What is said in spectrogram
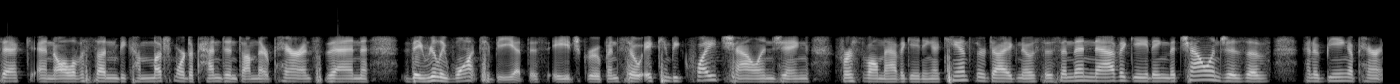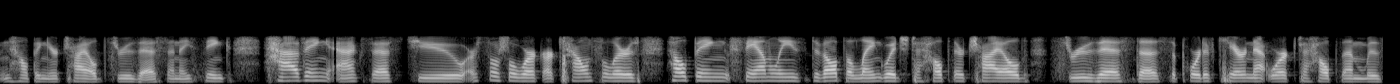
sick and all of a sudden become much more dependent on their parents than they really want to be at this age group. And so it can be quite challenging, first of all, navigating a cancer diagnosis and then navigating the challenges of kind of being a parent and helping your child through this. And I think having access to our social work, our counselors, helping families develop the language to help their child through this, the supportive care network to help them with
